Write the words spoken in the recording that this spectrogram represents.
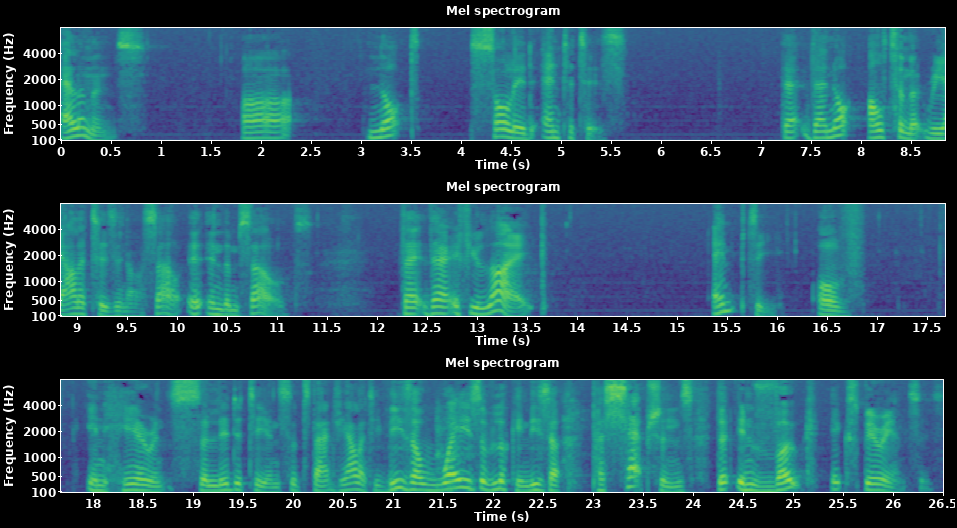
elements are not solid entities. They're, they're not ultimate realities in, ourselves, in themselves. They're, they're, if you like, empty of inherent solidity and substantiality. These are ways of looking, these are perceptions that invoke experiences.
